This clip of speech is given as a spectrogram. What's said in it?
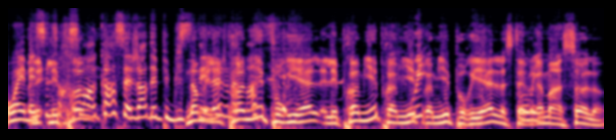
Oui, mais Les- si les tu reçois encore ce genre de publicité Non, mais là, les premiers pourriels, les premiers, premiers, Oui. premiers pourriels, c'était Oui. vraiment ça, là.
